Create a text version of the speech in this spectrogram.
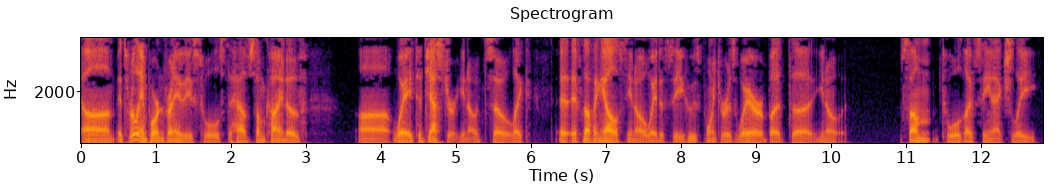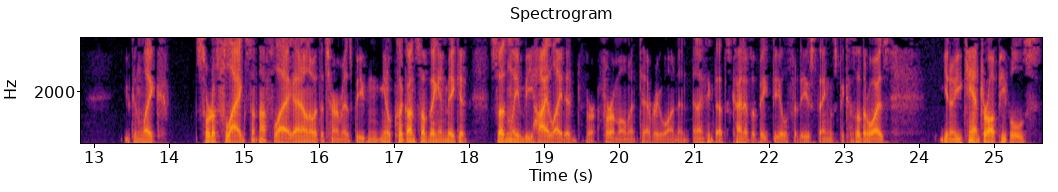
um, it's really important for any of these tools to have some kind of, uh, way to gesture, you know, so like, if nothing else, you know, a way to see whose pointer is where. But uh, you know, some tools I've seen actually, you can like sort of flag, not flag, I don't know what the term is, but you can, you know, click on something and make it suddenly be highlighted for, for a moment to everyone. And, and I think that's kind of a big deal for these things because otherwise, you know, you can't draw people's,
